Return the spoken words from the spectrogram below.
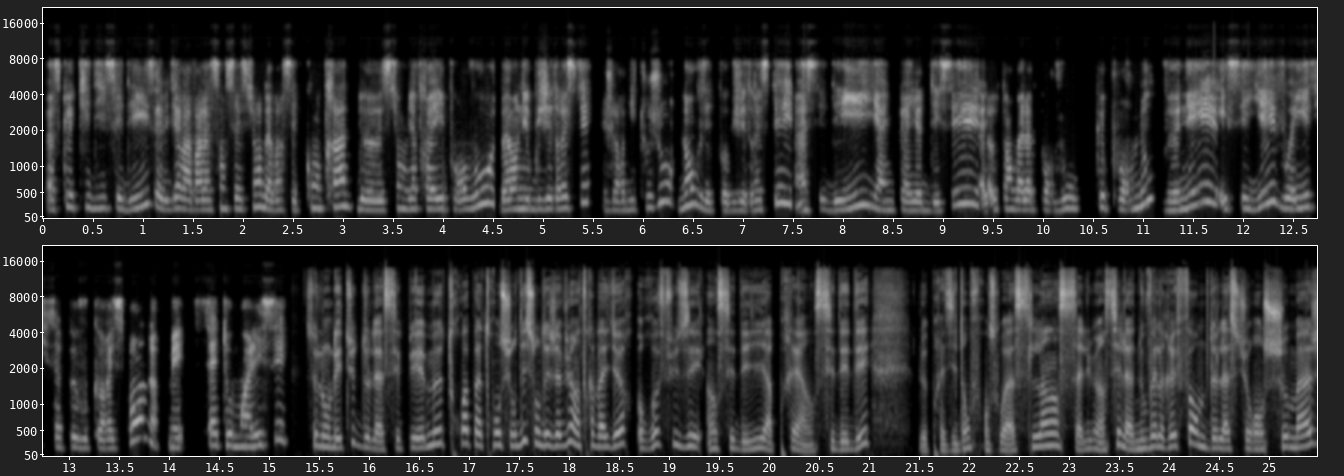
Parce que qui dit CDI, ça veut dire avoir la sensation d'avoir cette contrainte de si on vient travailler pour vous, ben on est obligé de rester. Je leur dis toujours, non, vous n'êtes pas obligé de rester. Un CDI, il y a une période d'essai, autant valable pour vous que pour nous. Venez, essayez, voyez si ça peut vous correspondre, mais faites au moins l'essai. Selon l'étude de la CPME, trois patrons sur dix ont déjà vu un travailleur refuser un CDI après un CDD. Le président François Asselin salue ainsi la nouvelle réforme de l'assurance chômage.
